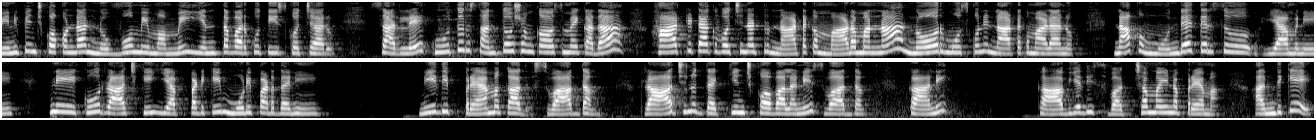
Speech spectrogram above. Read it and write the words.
వినిపించుకోకుండా నువ్వు మీ మమ్మీ ఇంతవరకు తీసుకొచ్చారు. సర్లే కూతురు సంతోషం కోసమే కదా హార్ట్ అటాక్ వచ్చినట్టు నాటకం మాడమన్నా నోరు మూసుకుని నాటకం ఆడాను. నాకు ముందే తెలుసు యామిని. నీకు రాజ్కి ఎప్పటికీ ముడిపడదని నీది ప్రేమ కాదు స్వార్థం. రాజును దక్కించుకోవాలనే స్వార్థం. కానీ కావ్యది స్వచ్ఛమైన ప్రేమ. అందుకే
